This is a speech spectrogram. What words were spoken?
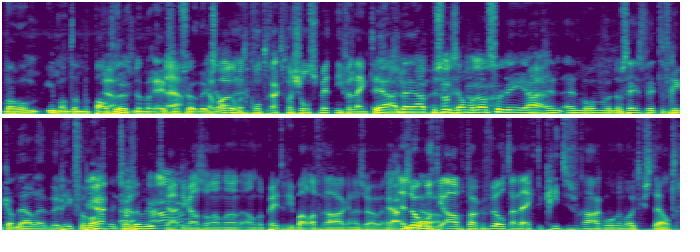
waarom iemand een bepaald rugnummer heeft of zo. Weet en je waarom het contract van John Smit niet verlengd is. Ja, nou ja, precies. Allemaal dat soort dingen. Ja. En, en waarom we nog steeds witte frikandellen hebben, weet ik veel wat. Weet je, zoiets. Ja, die gaan ze dan aan, aan de Peter Ballen vragen en zo. En zo wordt die avond dan gevuld en de echte kritische vragen worden nooit gesteld.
